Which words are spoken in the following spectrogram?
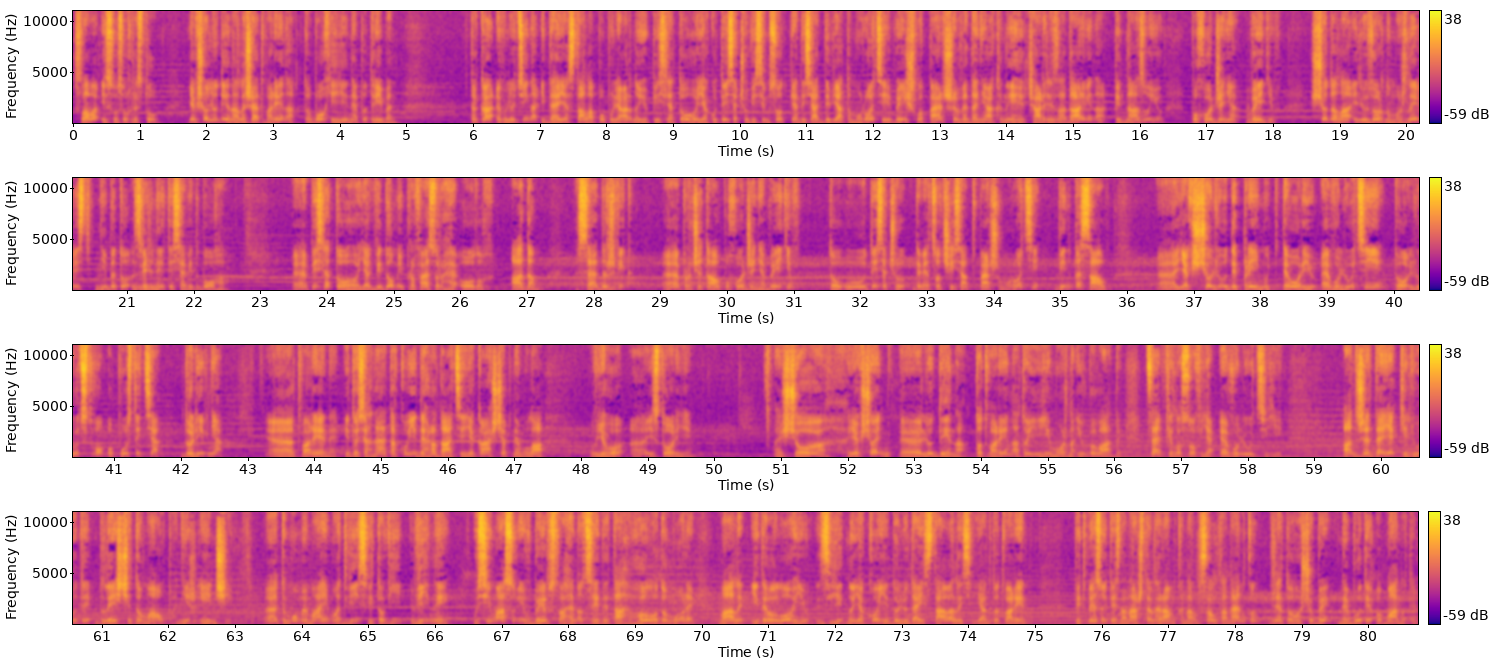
Слава Ісусу Христу! Якщо людина лише тварина, то Бог її не потрібен. Така еволюційна ідея стала популярною після того, як у 1859 році вийшло перше видання книги Чарльза Дарвіна під назвою Походження видів, що дала ілюзорну можливість нібито звільнитися від Бога. Е, Після того, як відомий професор-геолог Адам Седержвік прочитав походження видів, то у 1961 році він писав: е, якщо люди приймуть теорію еволюції, то людство опуститься до рівня е, тварини і досягне такої деградації, яка ще б не була в його е, історії. Що якщо е, людина то тварина, то її можна і вбивати. Це філософія еволюції. Адже деякі люди ближчі до мавп, ніж інші. Е, Тому ми маємо дві світові війни. Усі масові вбивства, геноциди та голодомори мали ідеологію, згідно якої до людей ставились як до тварин. Підписуйтесь на наш телеграм-канал Салтаненко для того, щоб не бути обманутим.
